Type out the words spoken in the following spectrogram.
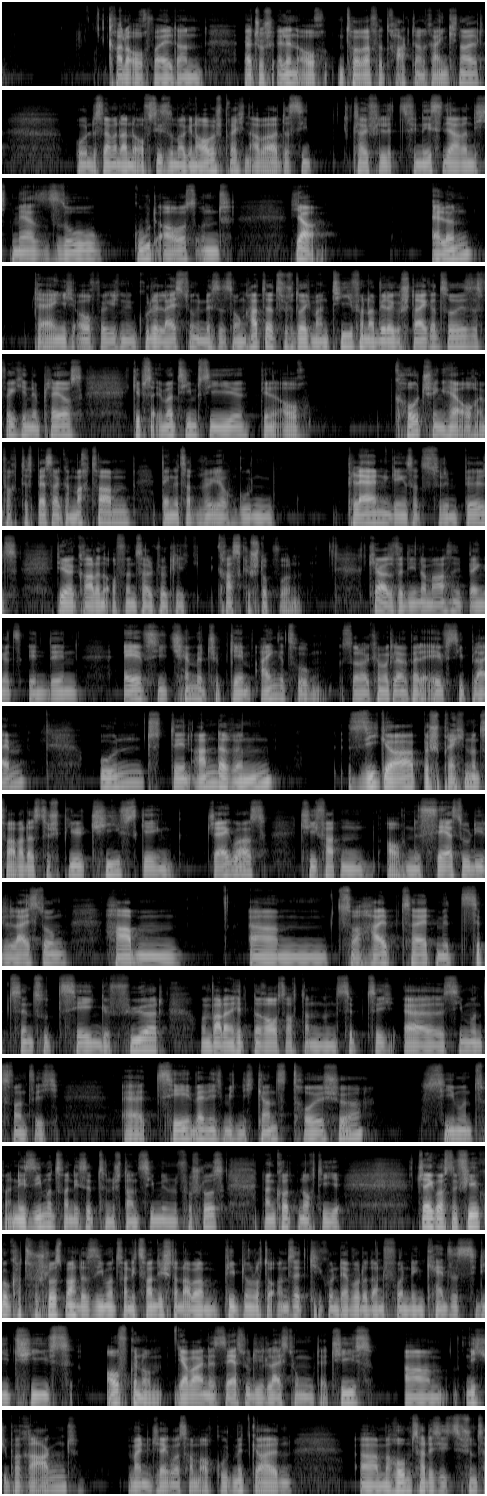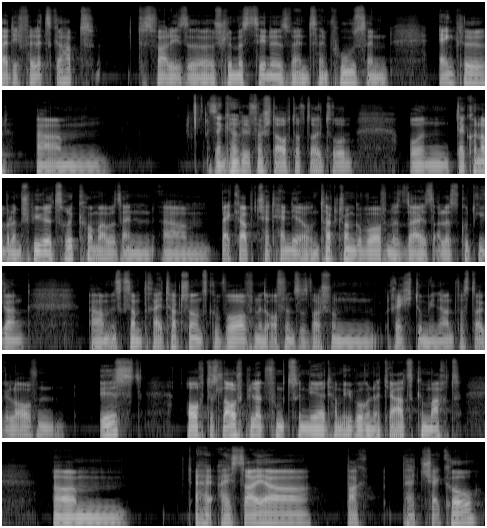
Gerade auch, weil dann äh, Josh Allen auch ein teurer Vertrag dann reinknallt. Und das werden wir dann in der Offseason mal genau besprechen. Aber das sieht, glaube ich, für, für die nächsten Jahre nicht mehr so gut aus. Und ja, Allen, der eigentlich auch wirklich eine gute Leistung in der Saison hatte, zwischendurch mal ein Tief und dann wieder gesteigert. So ist es wirklich in den Playoffs. Gibt es ja immer Teams, die denen auch Coaching her auch einfach das besser gemacht haben. Bengals hatten natürlich auch einen guten Plan im Gegensatz zu den Bills, die da gerade in der Offense halt wirklich krass gestoppt wurden. Okay, also verdientermaßen die Bengals in den AFC Championship Game eingezogen. So, da können wir gleich bei der AFC bleiben und den anderen Sieger besprechen. Und zwar war das das Spiel Chiefs gegen Jaguars. Chiefs hatten auch eine sehr solide Leistung, haben ähm, zur Halbzeit mit 17 zu 10 geführt und war dann hinten raus auch dann 70, äh, 27 äh, 10, wenn ich mich nicht ganz täusche. 27, nee, 27, 17 stand 7 Minuten vor Schluss. Dann konnten noch die Jaguars eine Field Goal kurz Schluss machen, das 27-20 stand, aber dann blieb nur noch der Onset-Kick und der wurde dann von den Kansas City Chiefs aufgenommen. Ja, war eine sehr solide Leistung der Chiefs. Ähm, nicht überragend. Ich meine, die Jaguars haben auch gut mitgehalten. Ähm, Holmes hatte sich zwischenzeitlich verletzt gehabt. Das war diese schlimme Szene, sein, sein Fuß, sein Enkel, ähm, sein Knöchel verstaucht auf Deutsch rum. Und der konnte aber im Spiel wieder zurückkommen, aber sein ähm, Backup, Chad Handy, hat auch einen Touchdown geworfen, also da ist alles gut gegangen. Ähm, insgesamt drei Touchdowns geworfen in der Offense, das war schon recht dominant, was da gelaufen ist. Auch das Laufspiel hat funktioniert, haben über 100 Yards gemacht. Ähm, Isaiah Pacheco,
